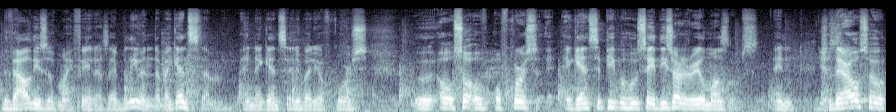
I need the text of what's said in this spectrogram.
the values of my faith as I believe in them against them and against anybody, of course. Uh, also, of, of, course, against the people who say these are the real Muslims. And yes. so there are also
